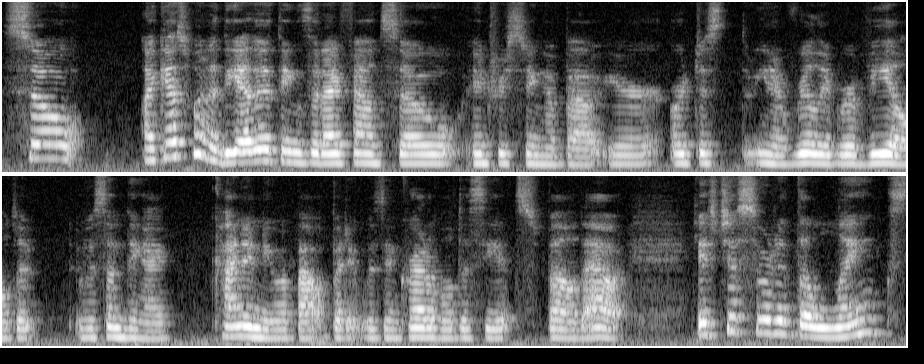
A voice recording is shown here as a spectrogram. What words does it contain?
So, I guess one of the other things that I found so interesting about your, or just, you know, really revealed, it, it was something I kind of knew about, but it was incredible to see it spelled out. It's just sort of the lengths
